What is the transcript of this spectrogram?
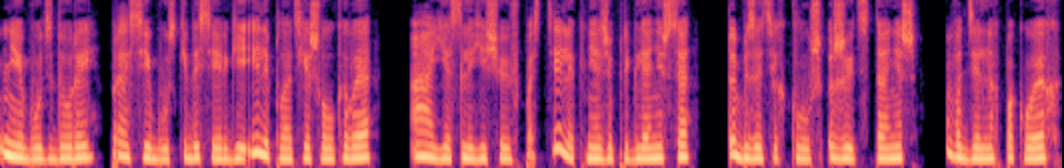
«Не будь дурой, проси буски да серьги или платье шелковое. А если еще и в постели князю приглянешься, то без этих клуш жить станешь в отдельных покоях.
